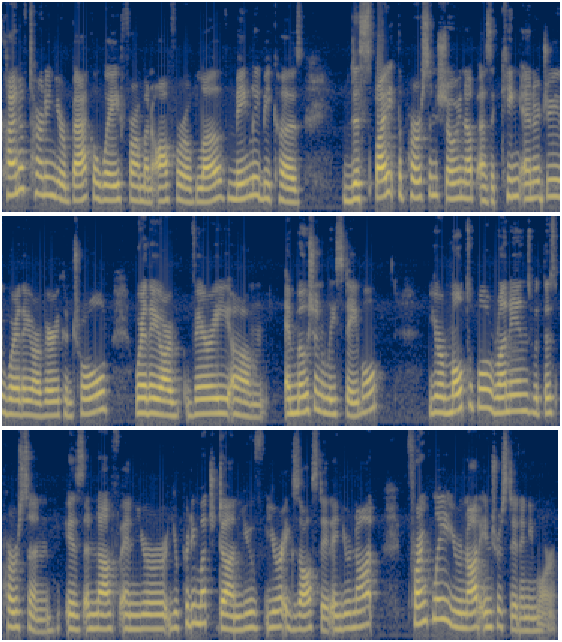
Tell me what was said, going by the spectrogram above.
kind of turning your back away from an offer of love, mainly because despite the person showing up as a king energy where they are very controlled, where they are very um, emotionally stable, your multiple run-ins with this person is enough and you're you're pretty much done. You've you're exhausted and you're not frankly you're not interested anymore.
